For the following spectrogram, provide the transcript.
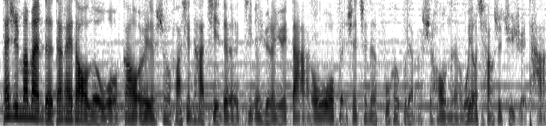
但是慢慢的，大概到了我高二的时候，发现他借的金额越来越大，而我本身真的负荷不了的时候呢，我有尝试拒绝他，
